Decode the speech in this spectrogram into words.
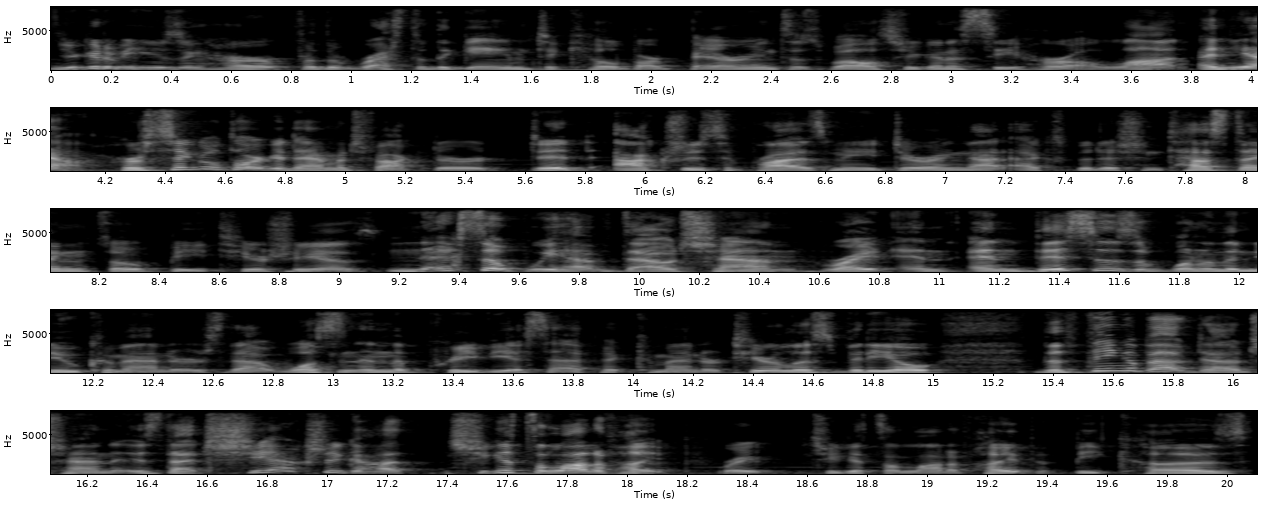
you're going to be using her for the rest of the game to kill barbarians as well so you're going to see her a lot. And yeah her single target damage factor did actually surprise me during that expedition testing so B tier she is. Next up we have Dao Chan right? And and this is one of the new commanders that wasn't in the previous epic commander tier list video. The thing about Dao Chan is that she actually got she gets a lot of hype right? She gets a lot of hype because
